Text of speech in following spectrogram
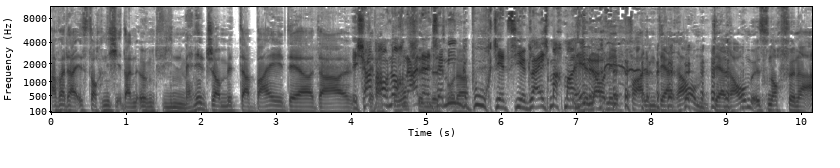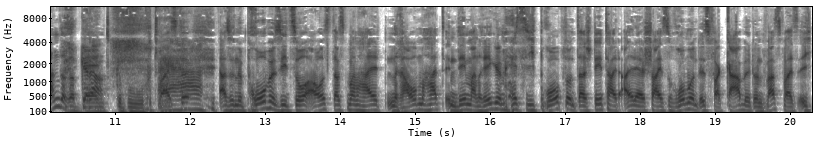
aber da ist doch nicht dann irgendwie ein Manager mit dabei, der da... Ich habe auch noch einen anderen Termin oder? gebucht jetzt hier, gleich mach mal hin. Genau, nee, vor allem der Raum. Der Raum ist noch für eine andere genau. Band genau. gebucht, weißt ja. du? Also eine Probe sieht so aus, dass man halt einen Raum hat, in dem man regelmäßig probt und da steht halt all der Scheiß rum und ist verkabelt und was weiß ich.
